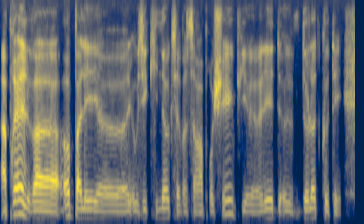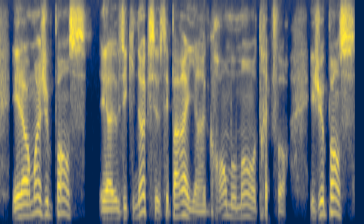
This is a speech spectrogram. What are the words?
Après, elle va hop, aller euh, aux équinoxes, elle va se rapprocher, et puis euh, aller de, de l'autre côté. Et alors, moi, je pense, et aux équinoxes, c'est pareil, il y a un grand moment très fort. Et je pense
